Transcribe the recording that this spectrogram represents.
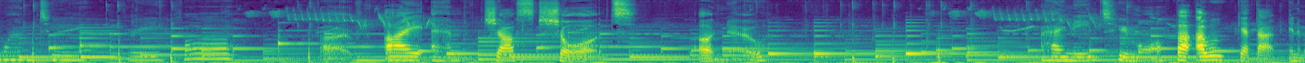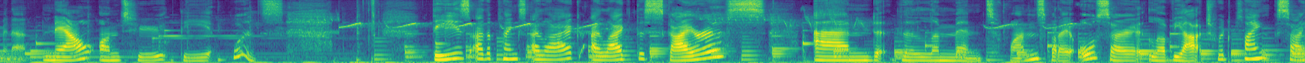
One, two, three, four, five. I am just short. Oh no. I need two more, but I will get that in a minute. Now onto the woods. These are the planks I like. I like the Skyris and the Lament ones, but I also love the Archwood plank. So I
